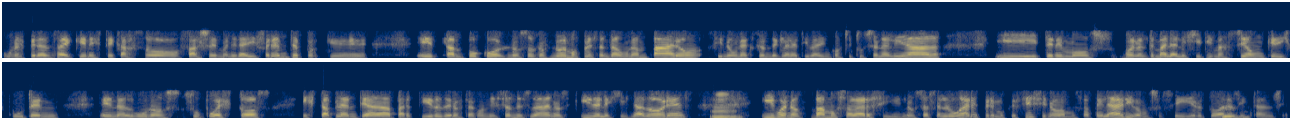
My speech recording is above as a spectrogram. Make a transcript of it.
una esperanza de que en este caso falle de manera diferente porque eh, tampoco nosotros no hemos presentado un amparo, sino una acción declarativa de inconstitucionalidad y tenemos, bueno, el tema de la legitimación que discuten en algunos supuestos está planteada a partir de nuestra condición de ciudadanos y de legisladores. Mm. Y bueno, vamos a ver si nos hacen lugar, esperemos que sí, si no vamos a apelar y vamos a seguir todas las instancias.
